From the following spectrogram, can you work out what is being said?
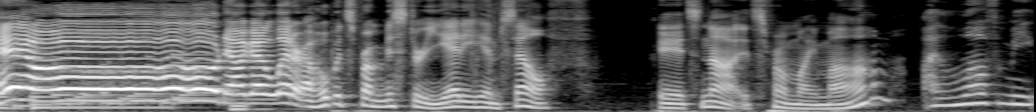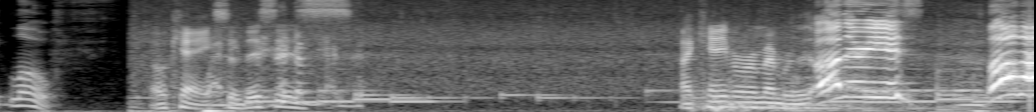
Hey, oh! Now I got a letter. I hope it's from Mr. Yeti himself. It's not. It's from my mom. I love meatloaf. Okay, so this is. I can't even remember this. Oh, there he is! Oh my God!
